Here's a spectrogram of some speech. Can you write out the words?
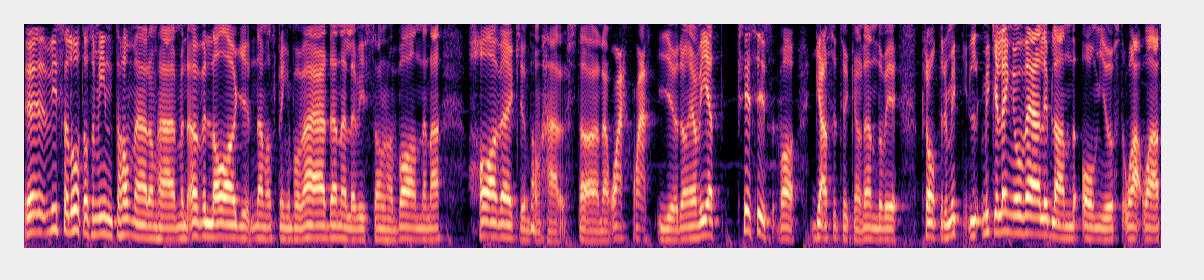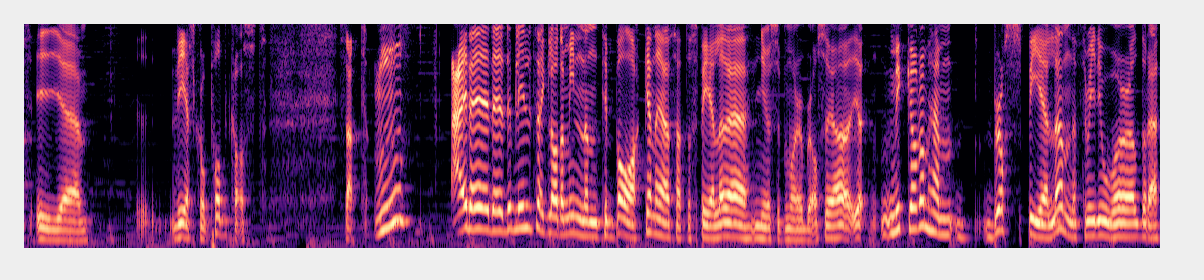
Eh, vissa låtar som inte har med de här, men överlag när man springer på världen eller vissa av de här vanorna har verkligen de här störande wah, wah, ljuden. Jag vet precis vad Gassi tycker om den, då vi pratade mycket, mycket länge och väl ibland om just wah, wahs i eh, VSK Podcast. Så att, mm, Nej, det, det, det, blir lite så glada minnen tillbaka när jag satt och spelade New Super Mario Bros. Så jag, jag, mycket av de här Bros-spelen, 3D World och det,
